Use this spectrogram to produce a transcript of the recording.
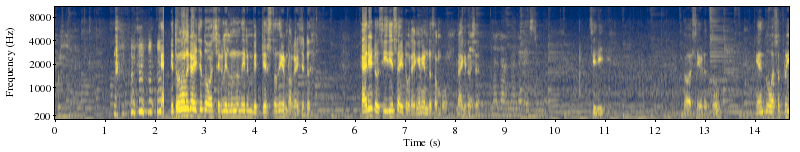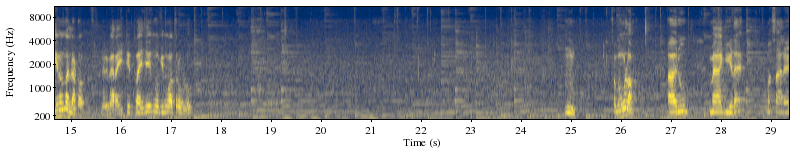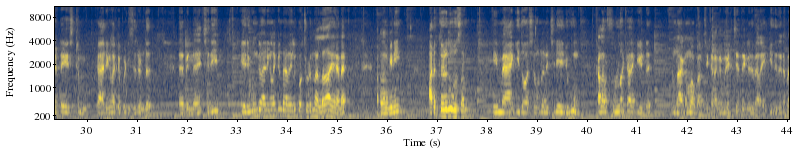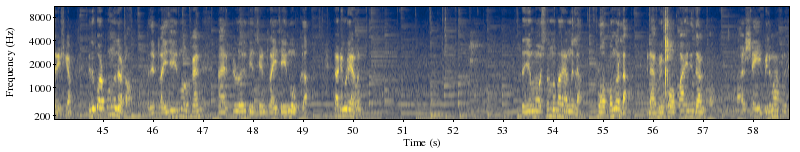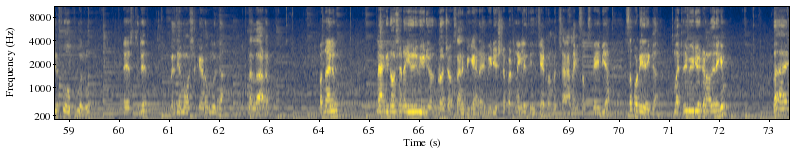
ഇത്ര നാൾ കഴിച്ച ദോശകളിൽ നിന്ന് എന്തെങ്കിലും വ്യത്യസ്തതയുണ്ടോ കഴിച്ചിട്ട്? കാര്യമായിട്ടോ സീരിയസ് ആയിട്ട് പറയാം. എങ്ങനെയുണ്ട് സംഭവം മാഗി ദോശ? നല്ല നല്ല ടേസ്റ്റ് ഉണ്ട് ശരി. ദോശ എടുത്തു. ഞാൻ ദോശ പ്രിയനൊന്നല്ല കേട്ടോ. ഒരു വെറൈറ്റി ട്രൈ ചെയ്ത് നോക്കിയത് മാത്രമേ ഉള്ളൂ. സംഭവം കൊള്ളാം. ആ ഒരു മാഗിയുടെ മസാല ടേസ്റ്റും കാര്യങ്ങളൊക്കെ പിടിച്ചിട്ടുണ്ട്. പിന്നെ ഇച്ചിരി എരിവും കാര്യങ്ങളൊക്കെ ഉണ്ടായിരുന്നെങ്കിൽ കുറച്ചുകൂടി നല്ലതായേനെ. അപ്പം നമുക്കിനി അടുത്തൊരു ദിവസം ഈ മാഗി ദോശ കൊണ്ട് തന്നെ ഇച്ചിരി എരിവും കളർഫുള്ളൊക്കെ ആക്കിയിട്ട് ഉണ്ടാക്കാൻ നോക്കാം. ചിക്കനൊക്കെ മേടിച്ച് എന്തെങ്കിലും ഒരു വെറൈറ്റി ഇതിൽ തന്നെ പരീക്ഷിക്കാം. ഇത് കുഴപ്പമൊന്നുമില്ല കേട്ടോ. ഇത് ട്രൈ ചെയ്ത് നോക്കാൻ താല്പര്യമുള്ളവർ തീർച്ചയായും ട്രൈ ചെയ്ത് നോക്കുക. അടിപൊളിയാണ്. മോശമൊന്നും പറയാനൊന്നുമില്ല. ഫ്ലോപ്പൊന്നുമല്ല പിന്നെ ആ കൂടി ഫ്ലോപ്പ് ആയത് ഇതാണ് കേട്ടോ ആ ഷേപ്പിൽ മാത്രം ഫ്ലോപ്പ് വന്നു. ടേസ്റ്റിൽ വലിയ മോശക്കേടൊന്നുമില്ല. നല്ലതാണ്. അപ്പം എന്തായാലും മാഗി ദോശയുടെ ഈ ഒരു വീഡിയോ ഇവിടെ വെച്ച് അവസാനിപ്പിക്കുകയാണ്. വീഡിയോ ഇഷ്ടപ്പെട്ടില്ലെങ്കിൽ തീർച്ചയായിട്ടും നമ്മുടെ ചാനലിലേക്ക് സബ്സ്ക്രൈബ് ചെയ്യുക സപ്പോർട്ട് ചെയ്തേക്കുക. മറ്റൊരു വീഡിയോ ആയിട്ടാണ് അതിലേക്കും ബൈ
